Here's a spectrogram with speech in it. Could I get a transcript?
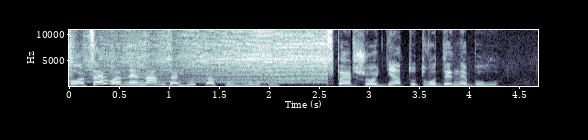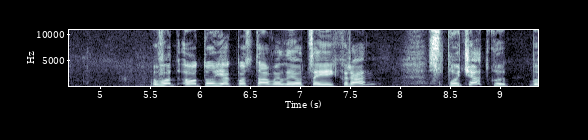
Оце вони нам дають таку воду. З першого дня тут води не було. От, ото як поставили оцей кран, спочатку, е,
